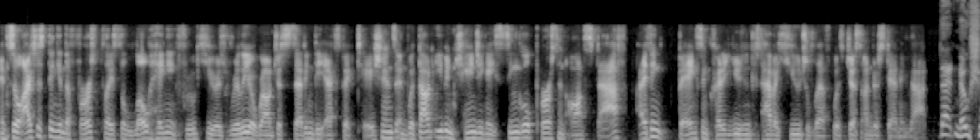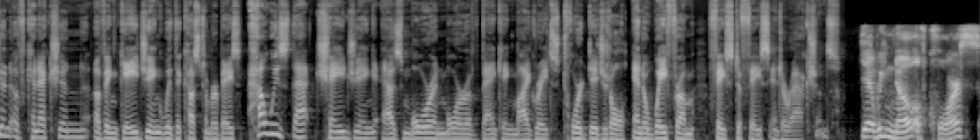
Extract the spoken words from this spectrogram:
And so I just think in the first place, the low hanging fruit here is really around just setting the expectations. And without even changing a single person on staff, I think banks and credit unions could have a huge lift with just understanding that. That notion of connection, of engaging with the customer base. How is that changing as more and more of banking migrates toward digital and away from face to face interactions? Yeah, we know, of course,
